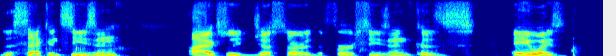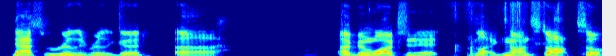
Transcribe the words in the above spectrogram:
the second season. I actually just started the first season because anyways, that's really, really good. Uh I've been watching it like nonstop. So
